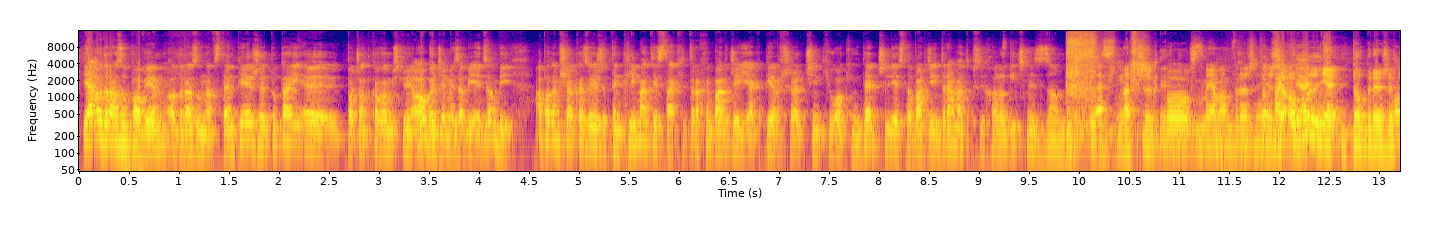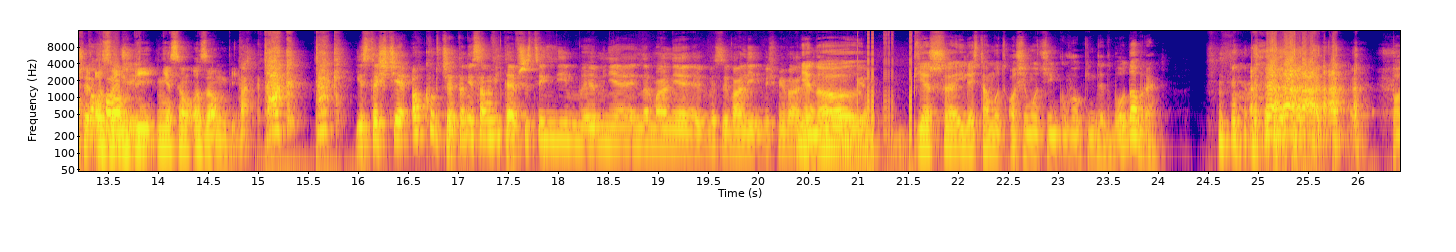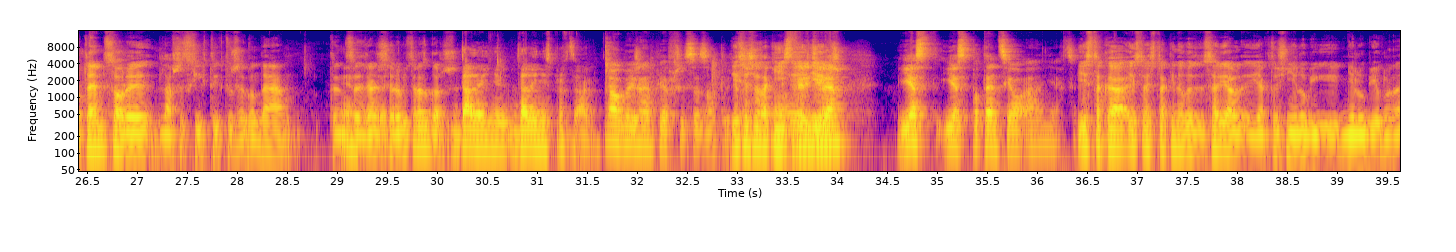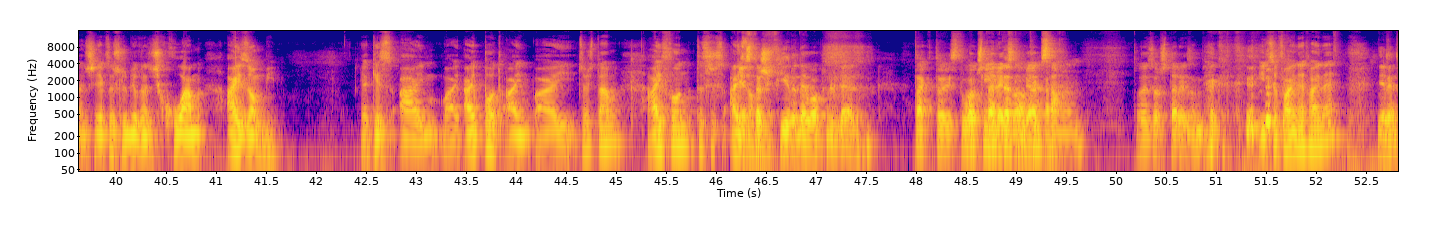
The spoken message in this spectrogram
Ja od razu powiem, od razu na wstępie, że tutaj e, początkowo myślimy, o, będziemy zabijać zombie, a potem się okazuje, że ten klimat jest taki trochę bardziej jak pierwsze odcinki Walking Dead, czyli jest to bardziej dramat psychologiczny z zombie w tle. Znaczy, bo ja mam wrażenie, że tak jak- ogólnie dobre rzeczy o o, zombie nie są o zombie. Tak. Tak, tak! Jesteście, o kurczę, to niesamowite. Wszyscy inni mnie normalnie wyzywali i wyśmiewali. Nie no, pierwsze ileś tam 8 odcinków Walking Dead było dobre. Potem, sorry dla wszystkich tych, którzy oglądałem, ten serial się robi coraz gorszy. Dalej nie, dalej nie sprawdzałem. Ja obejrzałem pierwszy sezon tylko. Jest jeszcze taki, I nie stwierdziłem, jest, jest potencjał, ale nie chcę. jest, taka, jest też taki nowy serial, jak ktoś nie lubi, nie lubi oglądać, czy jak ktoś lubi oglądać chłam, iZombie. Jak jest i, i, iPod, i, i, coś tam, iPhone, to jest iZombie. Jest też Fear the Walking Dead. Tak, to jest Walking Dead o tym samym. To jest o czterech zombiakach. I co fajne, fajne? Nie wiem.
